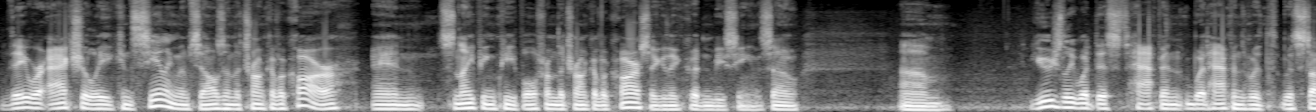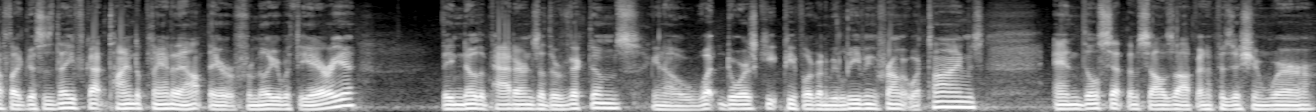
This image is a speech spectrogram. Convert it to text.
they were actually concealing themselves in the trunk of a car and sniping people from the trunk of a car so they couldn't be seen. So, um, usually what this happen, what happens with with stuff like this is they've got time to plan it out. They're familiar with the area. They know the patterns of their victims. You know what doors keep people are going to be leaving from at what times, and they'll set themselves up in a position where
